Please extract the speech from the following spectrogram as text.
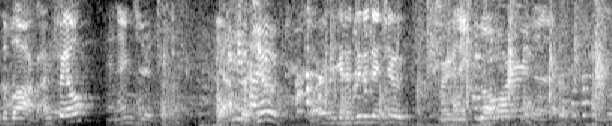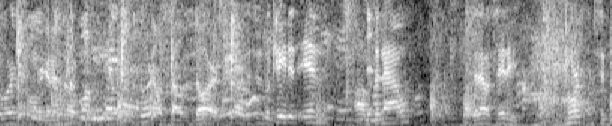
To the vlog. I'm Phil. And I'm Jude. Yeah. So Jude, what are we gonna do today, Jude? We're gonna explore the resort for We're gonna Salvador. El Salvador. So this is located in um, Danao, Danao City, north of Cebu.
